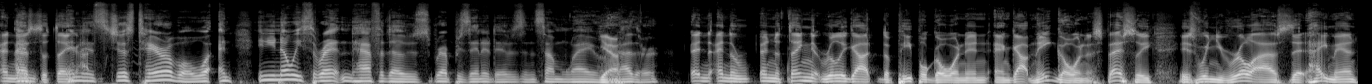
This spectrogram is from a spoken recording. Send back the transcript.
and that's the thing. and it's just terrible. What and and you know he threatened half of those representatives in some way or Yeah. another. And and the and the thing that really got the people going and and got me going especially is when you realize that hey man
